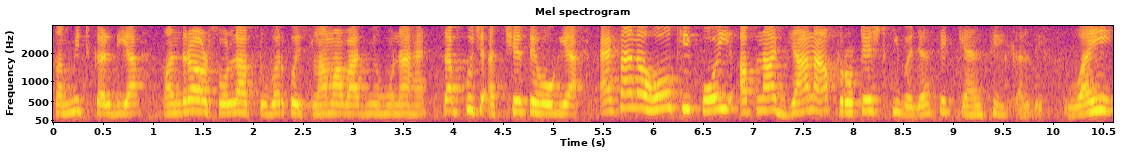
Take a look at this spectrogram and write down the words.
सबमिट कर दिया। पंद्रह और सोलह अक्टूबर को इस्लामाबाद में होना है। सब कुछ अच्छे से हो गया। ऐसा ना हो कि कोई अपना जाना प्रोटेस्ट की वजह से कैंसिल कर दे। वहीं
